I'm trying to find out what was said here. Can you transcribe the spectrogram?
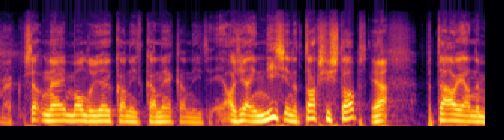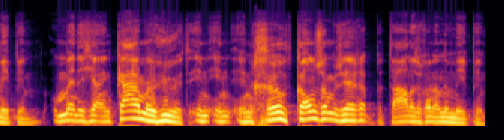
maar, zelf- nee, mandelieu kan niet, kan kan niet. Als jij in Nice in de taxi stapt, Ja, betaal je aan de MIPIM. Op het moment dat jij een kamer huurt in, in, in groot kan, zou maar zeggen, betalen ze gewoon aan de MIPIM.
